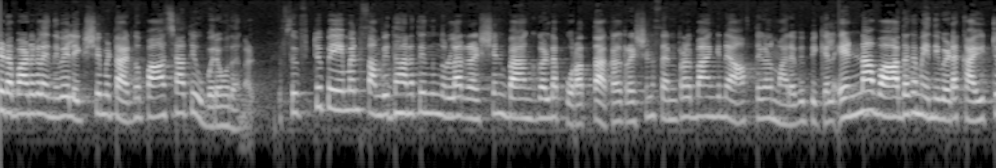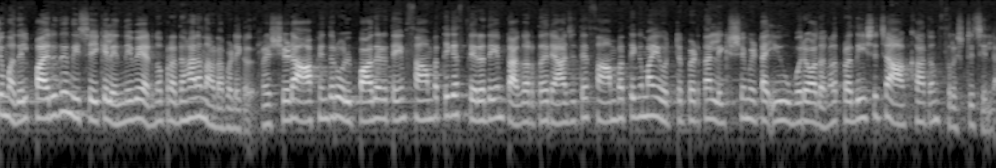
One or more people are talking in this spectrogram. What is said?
ഇടപാടുകൾ എന്നിവയെ ലക്ഷ്യമിട്ടായിരുന്നു പാശ്ചാത്യ ഉപരോധങ്ങൾ. സ്വിഫ്റ്റ് പേയ്മെന്റ് സംവിധാനത്തിൽ നിന്നുള്ള റഷ്യൻ ബാങ്കുകളുടെ പുറത്താക്കൽ റഷ്യൻ സെൻട്രൽ ബാങ്കിന്റെ ആസ്തികൾ മരവിപ്പിക്കൽ എണ്ണ വാതകം എന്നിവയുടെ കയറ്റുമതിൽ പരിധി നിശ്ചയിക്കൽ എന്നിവയായിരുന്നു പ്രധാന നടപടികൾ. റഷ്യയുടെ ആഭ്യന്തര ഉൽപാദനത്തെയും സാമ്പത്തിക സ്ഥിരതയും തകർത്ത് രാജ്യത്തെ സാമ്പത്തികമായി ഒറ്റപ്പെടുത്താൻ ലക്ഷ്യമിട്ട ഈ ഉപരോധങ്ങൾ പ്രതീക്ഷിച്ച ആഘാതം സൃഷ്ടിച്ചില്ല.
